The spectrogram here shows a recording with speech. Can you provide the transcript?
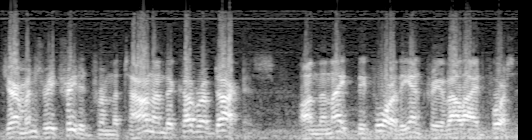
The Germans retreated from the town under cover of darkness on the night before the entry of Allied forces.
